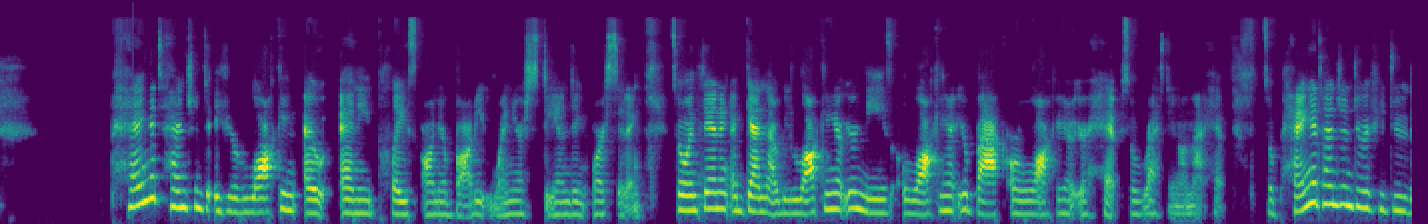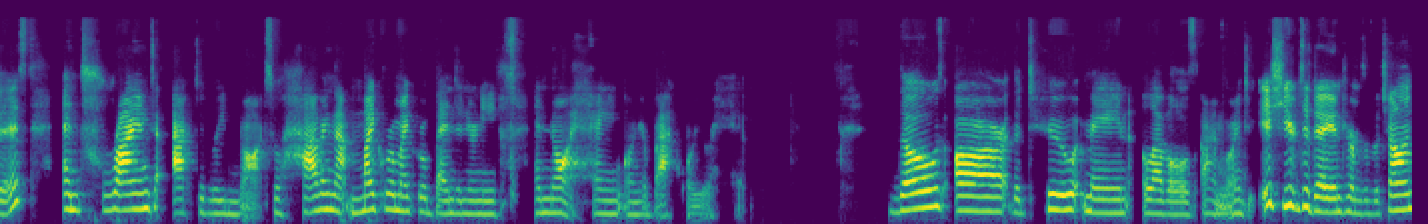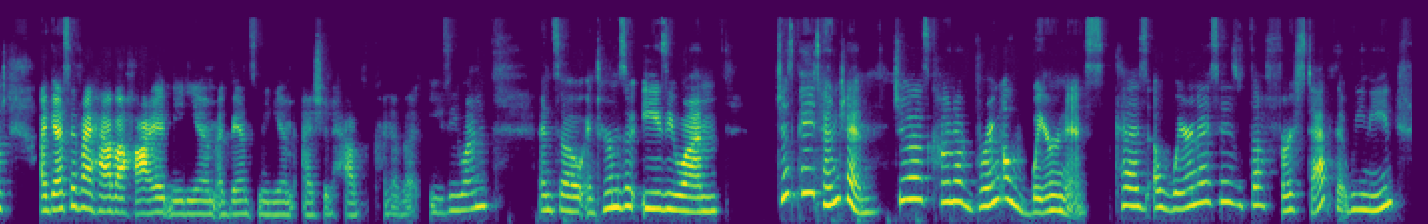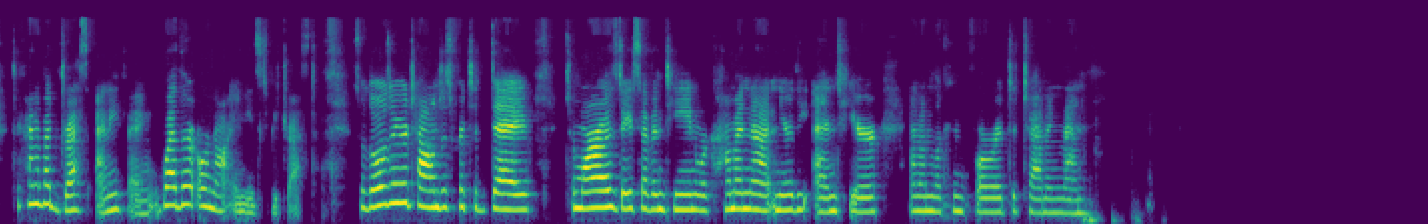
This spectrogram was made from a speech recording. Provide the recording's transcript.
paying attention to if you're locking out any place on your body when you're standing or sitting. So when standing, again, that would be locking out your knees, locking out your back, or locking out your hip. So resting on that hip. So paying attention to if you do this and trying to actively not. So having that micro, micro bend in your knee and not hanging on your back or your hip those are the two main levels I'm going to issue today in terms of the challenge. I guess if I have a high, medium, advanced medium, I should have kind of an easy one. And so in terms of easy one, just pay attention. Just kind of bring awareness because awareness is the first step that we need to kind of address anything, whether or not it needs to be addressed. So, those are your challenges for today. Tomorrow is day 17. We're coming at near the end here, and I'm looking forward to chatting then.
